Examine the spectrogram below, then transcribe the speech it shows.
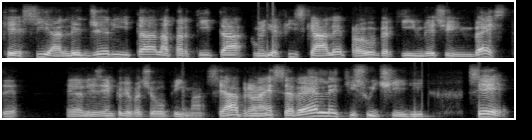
che sia alleggerita la partita dire, fiscale proprio per chi invece investe. Era l'esempio che facevo prima. Se apri una SRL ti suicidi, se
